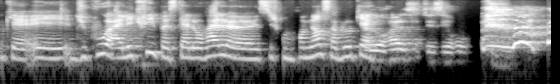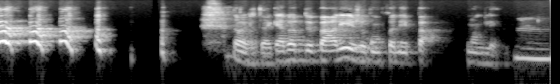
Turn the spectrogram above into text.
Ok, et du coup, à l'écrit, parce qu'à l'oral, euh, si je comprends bien, ça bloquait. À l'oral, c'était zéro. non, j'étais incapable de parler et je ne comprenais pas l'anglais. Hmm.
